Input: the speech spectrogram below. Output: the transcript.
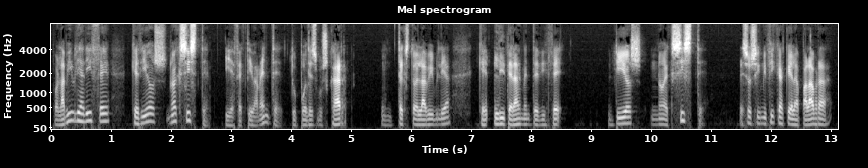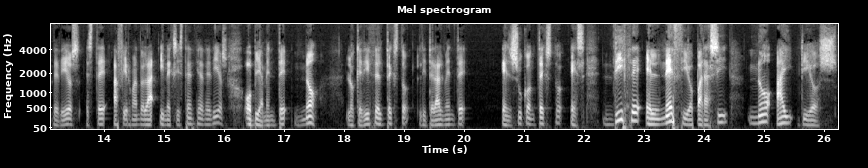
pues la Biblia dice que Dios no existe. Y efectivamente, tú puedes buscar un texto de la Biblia que literalmente dice Dios no existe. ¿Eso significa que la palabra de Dios esté afirmando la inexistencia de Dios? Obviamente no. Lo que dice el texto literalmente en su contexto es dice el necio para sí no hay Dios.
